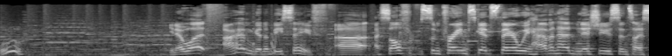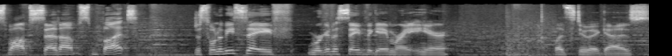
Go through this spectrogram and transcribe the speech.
Woo. You know what? I am gonna be safe. Uh, I saw some frame skips there. We haven't had an issue since I swapped setups, but just wanna be safe. We're gonna save the game right here. Let's do it, guys.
